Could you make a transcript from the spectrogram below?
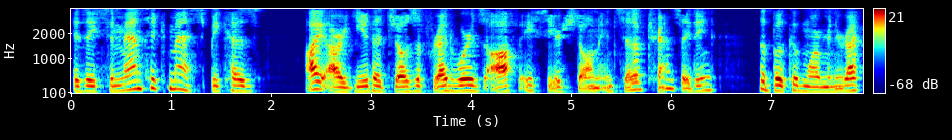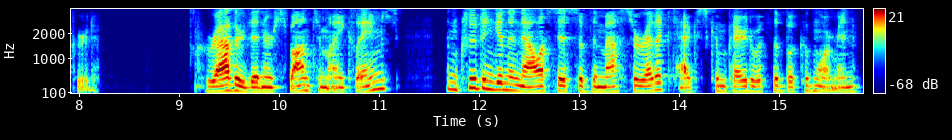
is a semantic mess because I argue that Joseph read words off a seer stone instead of translating the Book of Mormon record. Rather than respond to my claims, including an analysis of the Masoretic text compared with the Book of Mormon,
